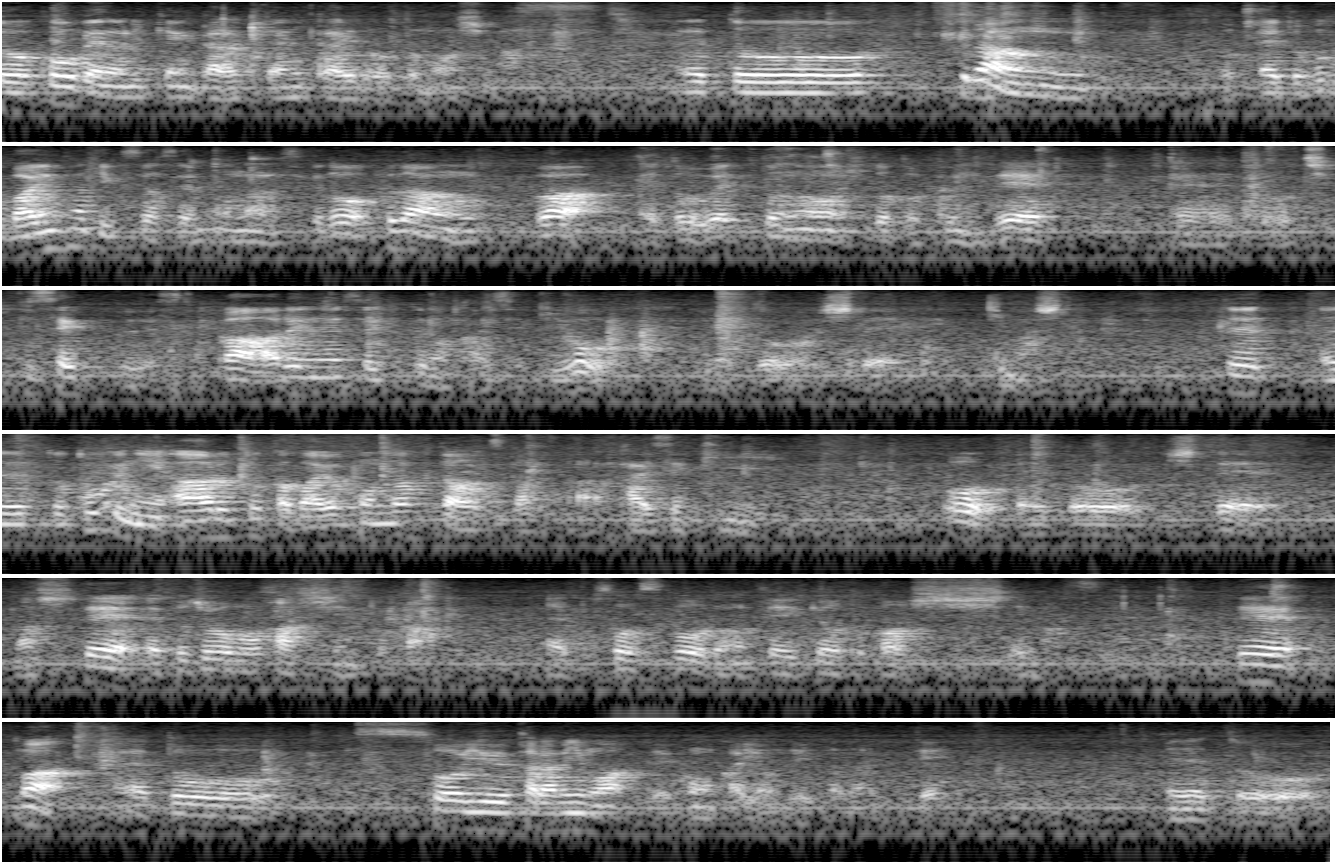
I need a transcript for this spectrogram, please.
と、神戸の理研から来た二階堂と申します。えっ、と、普段えーと、僕バイオインフォマティクスが専門なんですけど普段は、えーと、ウェットの人と組んで、えーと、 ChIP-seq ですとか RNA セックの解析を、えー、としてきましたで、えー、と特に R とか Bioconductor を使った解析を、えー、としてまして、えー、と情報発信とか、えー、とソースコードの提供とかをしていますでまあえっ、ー、とそういう絡みもあって今回読んでいただいて、えーと、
